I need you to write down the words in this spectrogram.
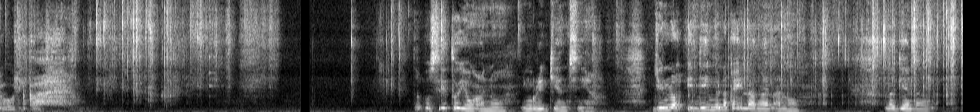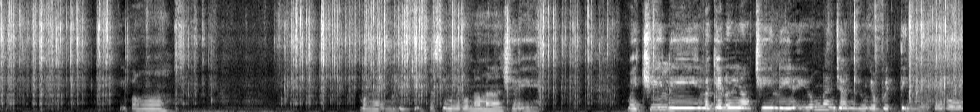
O, diba? Tapos ito yung ano, ingredients niya. Hindi nyo, hindi nyo na kailangan ano, lagyan ng ibang mga ingredients kasi meron naman siya eh. May chili, lagyan na rin ng chili. Yung nandyan yung everything niya. Pero,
